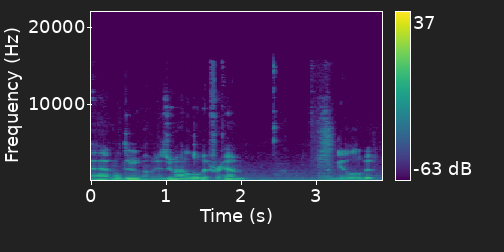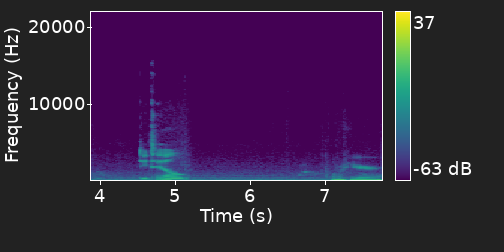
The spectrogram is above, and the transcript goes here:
And we'll do zoom out a little bit for him. Get a little bit detailed over here.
